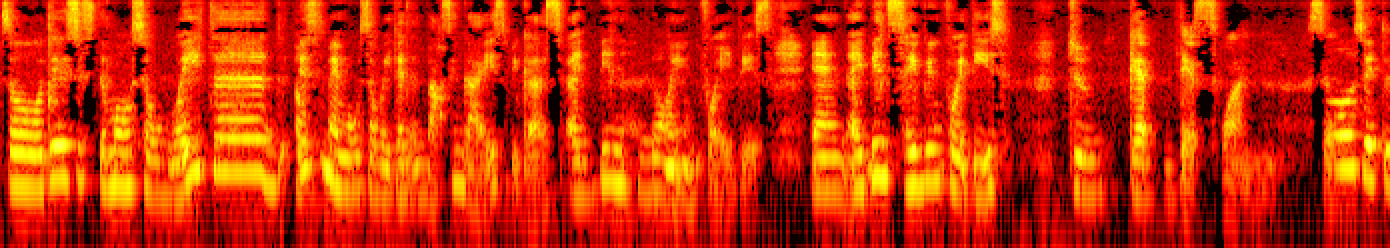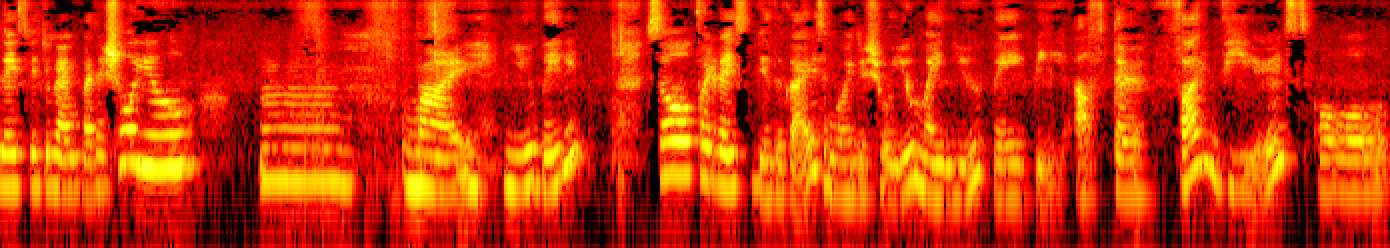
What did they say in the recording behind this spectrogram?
So this is the most awaited, this is my most awaited unboxing guys because I've been longing for this and I've been saving for this to get this one. So, so in today's video I'm gonna show you um, my new baby. So for today's video guys, I'm going to show you my new baby after five years of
